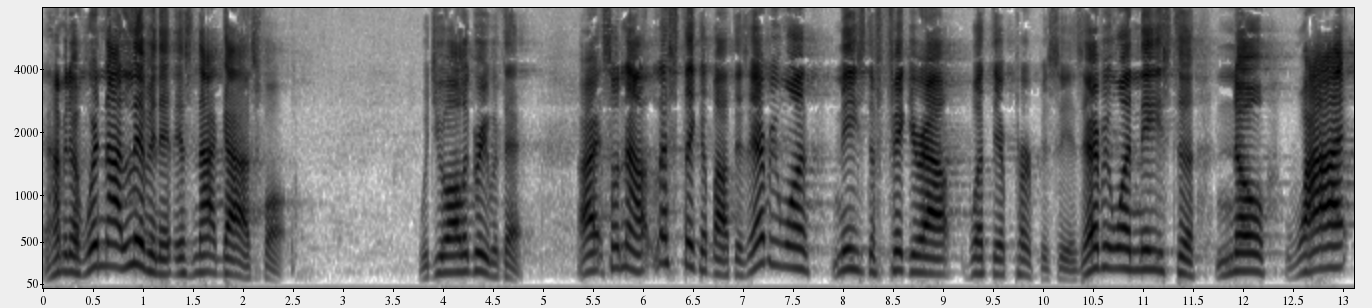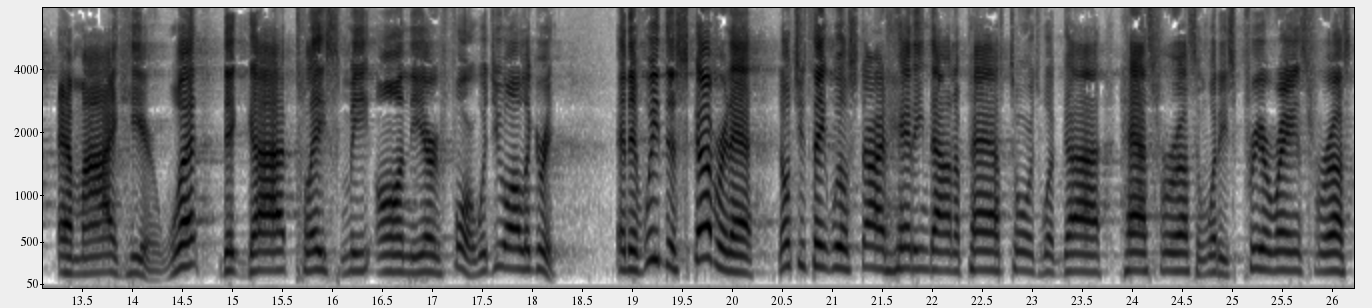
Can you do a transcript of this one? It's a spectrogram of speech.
And I mean, if we're not living it, it's not God's fault. Would you all agree with that? All right, so now let's think about this. Everyone needs to figure out what their purpose is. Everyone needs to know why am I here? What did God place me on the earth for? Would you all agree? And if we discover that, don't you think we'll start heading down a path towards what God has for us and what He's prearranged for us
